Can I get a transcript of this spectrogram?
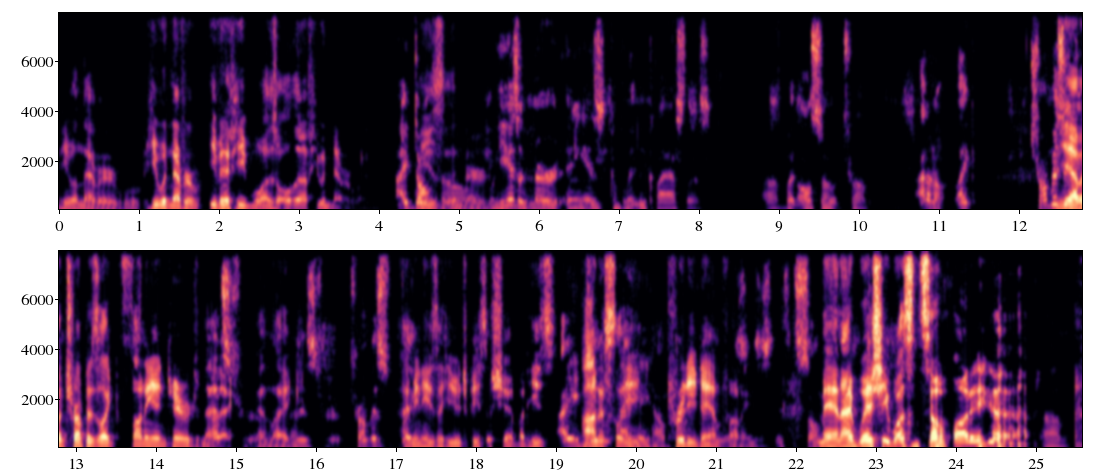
He will never. He would never. Even if he was old enough, he would never win. I don't he's a know. nerd. He is a nerd and he is completely classless. Um, but also Trump. I don't know. Like Trump is. Yeah, but Trump is like funny and charismatic, That's true. and like that is true. Trump is. I mean, he's a huge piece of shit, but he's I do- honestly I hate how pretty damn funny. He's, so man. funny. I wish he wasn't so funny. Um,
